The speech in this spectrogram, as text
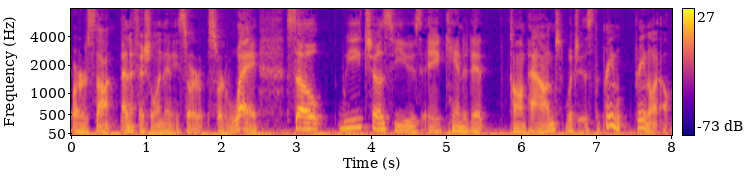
or it's not beneficial in any sort of, sort of way. So we chose to use a candidate compound, which is the preen, preen oil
